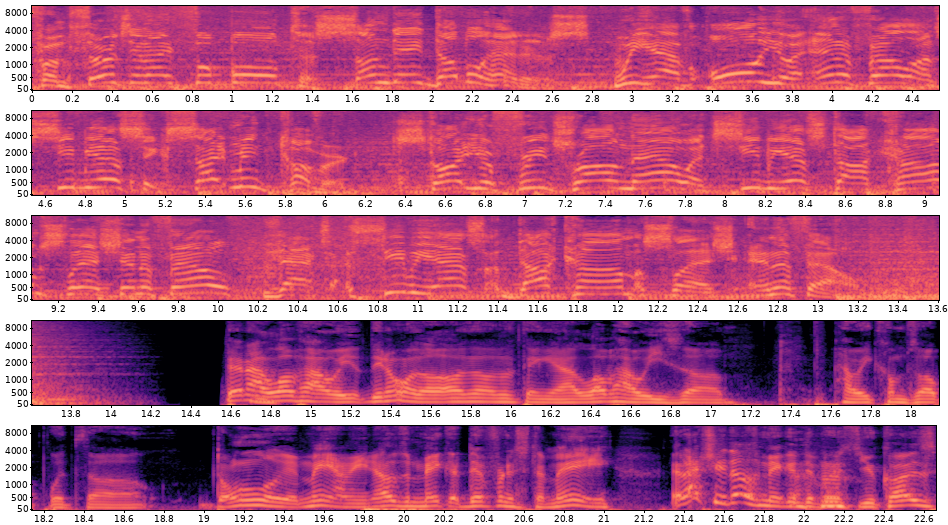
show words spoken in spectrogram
From Thursday night football to Sunday doubleheaders, we have all your NFL on CBS excitement covered. Start your free trial now at cbs.com slash NFL. That's cbs.com slash NFL. Then I love how he. You know? Another thing, I love how he's uh, how he comes up with. Uh, don't look at me. I mean, that doesn't make a difference to me. It actually does make a difference to you because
